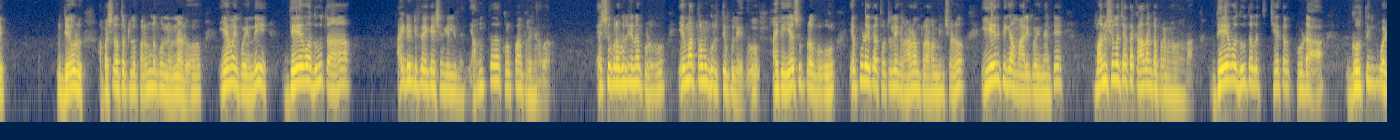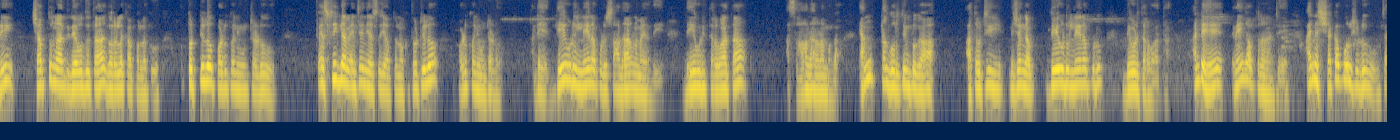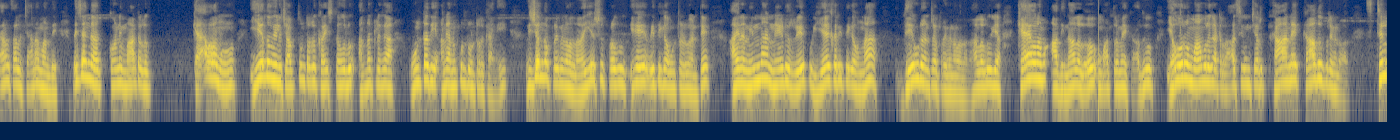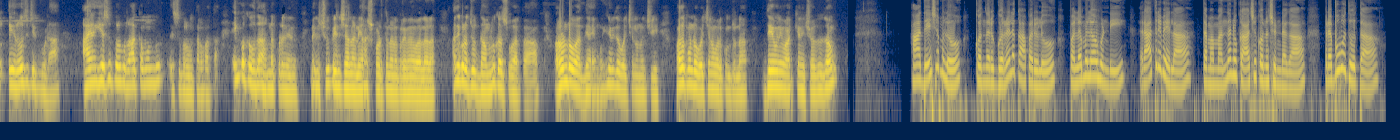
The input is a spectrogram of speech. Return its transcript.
దేవుడు ఆ పశువుల తొట్టిలో పరుండుకొని ఉన్నాడో ఏమైపోయింది? దేవదూత ఐడెంటిఫికేషన్కి వెళ్ళిపోయింది ఎంత కృపా ప్రేమ యేసు ప్రభు లేనప్పుడు ఏమాత్రం గుర్తింపు లేదు. అయితే యేసు ఎప్పుడైతే ఆ తొట్టిలోకి రావడం ప్రారంభించాడో ఏ రీతిగా మారిపోయిందంటే మనుషుల చేత కాదంట ప్రేమణ దేవదూతల చేత కూడా గుర్తింపబడి చెప్తున్నది దేవదూత గొర్రెల కాపర్లకు తొట్టిలో పడుకొని ఉంటాడు. స్పెసిఫిక్గా మెన్షన్ చేస్తూ చెప్తున్నా ఒక తొట్టిలో పడుకొని ఉంటాడు. అంటే దేవుడు లేనప్పుడు సాధారణమైనది. దేవుడి తర్వాత అసాధారణంగా. ఎంత గుర్తింపుగా ఆ తొట్టి నిజంగా దేవుడు లేనప్పుడు దేవుడి తర్వాత. అంటే నేనేం చెప్తున్నానంటే ఆయన శక పురుషుడు చాలాసార్లు చాలామంది నిజంగా కొన్ని మాటలు కేవలము ఏదో వీళ్ళు చెప్తుంటారు క్రైస్తవులు అన్నట్లుగా ఉంటుంది అని అనుకుంటూ ఉంటారు కానీ నిజంగా ప్రేమ వల్ల యేసు ప్రభు ఏ రీతిగా ఉంటాడు అంటే ఆయన నిన్న నేడు రేపు ఏకరీతిగా ఉన్నా దేవుడు అంటారు ప్రేమ వల్ల. హల్లెలూయా. కేవలం ఆ దినాలలో మాత్రమే కాదు ఎవరు మామూలుగా అట్లా రాసి ఉంచారు కానే కాదు ప్రేమిన వాళ్ళు. స్టిల్ ఈ రోజుకి కూడా ఆయన యేసు ప్రభు రాకముందు యేసు ప్రభు తర్వాత. ఇంకొక ఉదాహరణ కూడా నేను మీకు చూపించాలని ఆశపడుతున్నాను ప్రేమ వల్ల అది కూడా చూద్దాం. లూకస్ వార్త రెండవ అధ్యాయము ఎనిమిదవ వచనం నుంచి పదకొండవ వచనం వరకు ఉంటున్న దేవుని వాక్యాన్ని చదువుదాం. ఆ దేశంలో కొందరు గొర్రెల కాపరులు పొలములో ఉండి రాత్రివేళ తమ మందను కాచుకొనుచుండగా ప్రభువు దూత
